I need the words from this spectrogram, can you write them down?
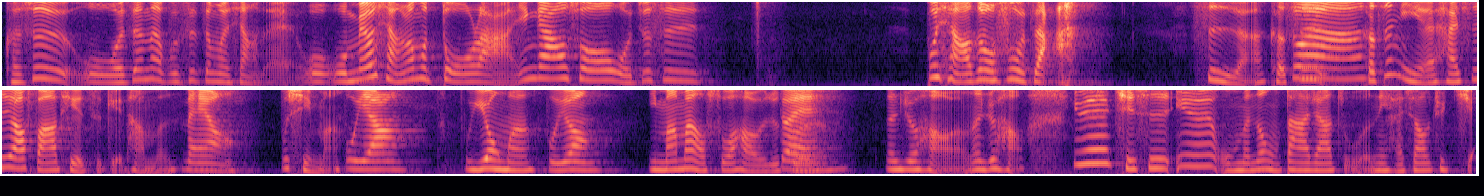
可是我我真的不是这么想的、欸，我我没有想那么多啦，应该要说我就是不想要这么复杂，是啊，可是、对啊。可是你还是要发帖子给他们，没有，不行吗？不要不用吗？不用，你妈妈有说好了就对那就好了，那就好。因为其实因为我们那种大家族的，你还是要去讲。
